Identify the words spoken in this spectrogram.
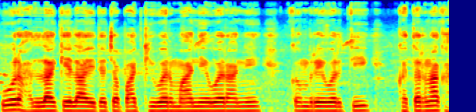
क्रूर हल्ला केला आहे. त्याच्या पाठीवर मानेवर आणि कमरेवरती खतरनाक हल्ला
